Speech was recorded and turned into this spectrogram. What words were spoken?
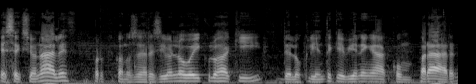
excepcionales, porque cuando se reciben los vehículos aquí, de los clientes que vienen a comprar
